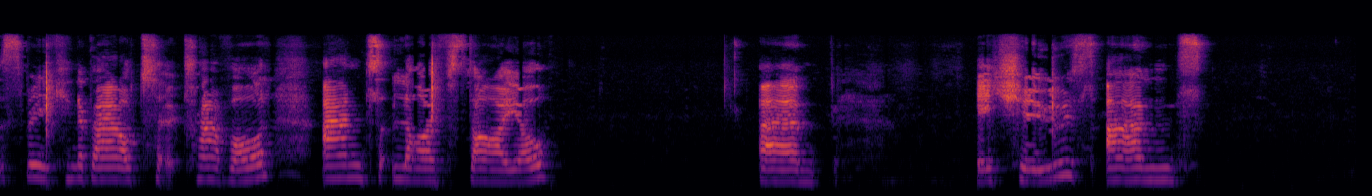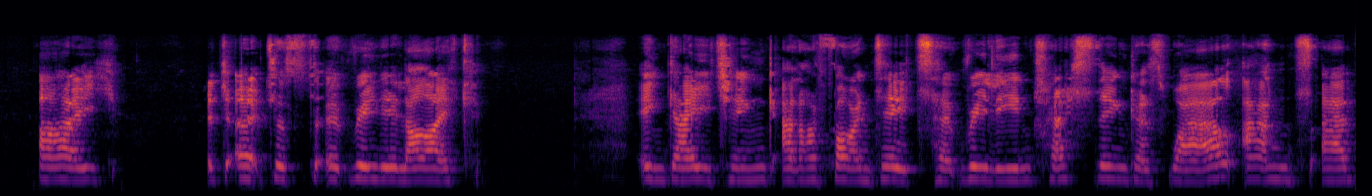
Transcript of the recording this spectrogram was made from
speaking about uh, travel and lifestyle um, issues and I uh, just uh, really like engaging and I find it uh, really interesting as well. And um,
